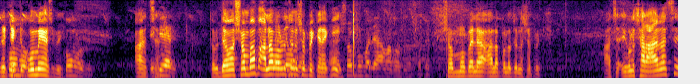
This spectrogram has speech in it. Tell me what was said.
রেটটা একটু কমে আসবে। কম হবে। আচ্ছা। তবে দেওয়া সম্ভব? আলাপ আলোচনা সাপেক্ষে নাকি? হ্যাঁ, সব মোবাইলে আমার আলোচনা সাপেক্ষে। সব মোবাইলে আলাপ আলোচনা সাপেক্ষে। আচ্ছা এগুলো ছাড়া আর আছে?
